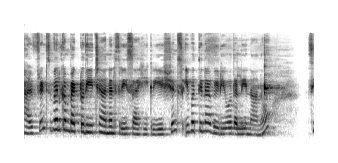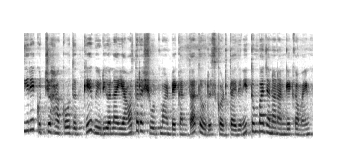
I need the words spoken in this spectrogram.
Hi friends welcome back to the channel Shri Sahi creations ಇವತ್ತಿನ ವಿಡಿಯೋದಲ್ಲಿ ನಾನು ಸೀರೆ ಕುಚ್ಚು ಹಾಕೋದಕ್ಕೆ ವಿಡಿಯೋನ ಯಾವ ಥರ ಶೂಟ್ ಮಾಡಬೇಕಂತ ತೋರಿಸ್ಕೊಡ್ತಾ ಇದ್ದೀನಿ. ತುಂಬ ಜನ ನನಗೆ ಕಮೆಂಟ್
